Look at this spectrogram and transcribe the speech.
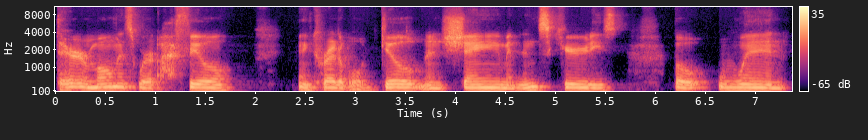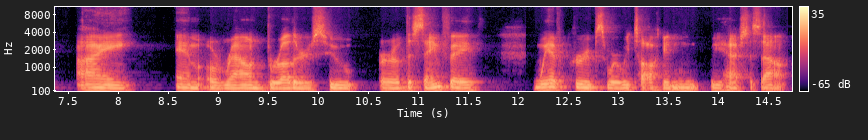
there are moments where I feel incredible guilt and shame and insecurities. But when I am around brothers who are of the same faith, we have groups where we talk and we hash this out.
